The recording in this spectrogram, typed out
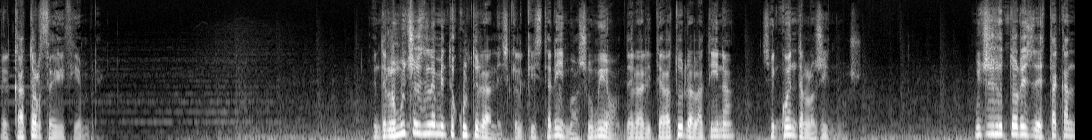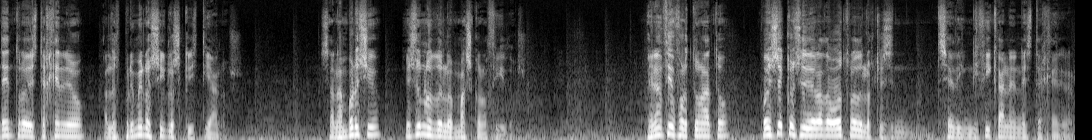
el 14 de diciembre. Entre los muchos elementos culturales que el cristianismo asumió de la literatura latina se encuentran los himnos. Muchos autores destacan dentro de este género a los primeros siglos cristianos. San Ambrosio es uno de los más conocidos. Venancio Fortunato puede ser considerado otro de los que se dignifican en este género.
